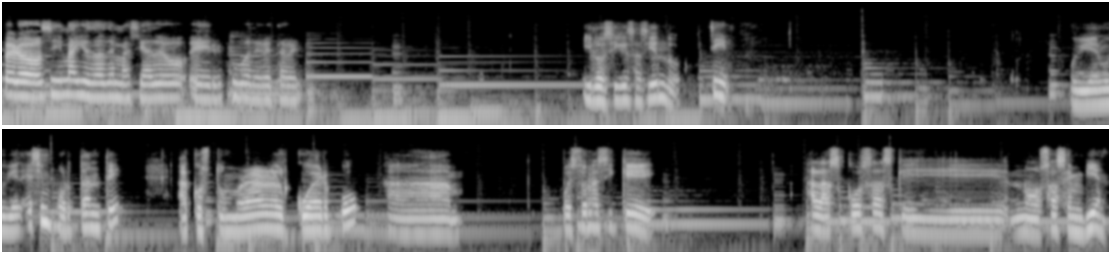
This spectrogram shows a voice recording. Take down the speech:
pero sí me ayudó demasiado el jugo de betabel. Y lo sigues haciendo. Sí, Muy bien, muy bien. Es importante acostumbrar al cuerpo a, pues ahora sí que a las cosas que nos hacen bien,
